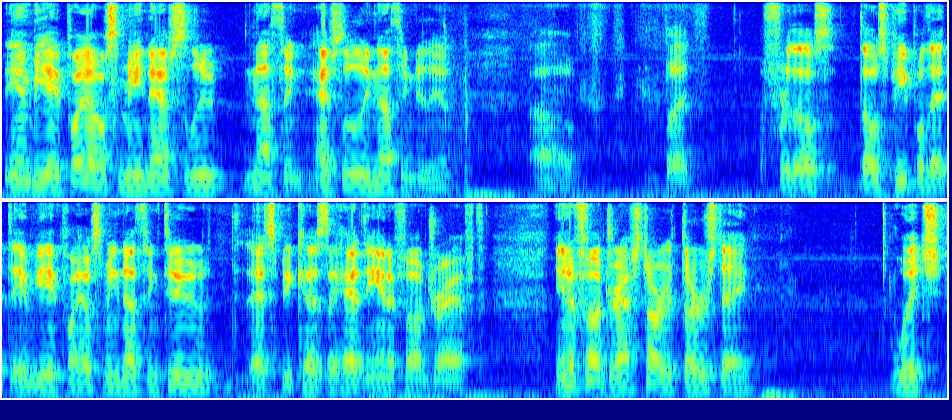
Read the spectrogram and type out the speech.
the NBA playoffs mean absolute nothing, absolutely nothing to them. Uh, but for those those people that the NBA playoffs mean nothing to, that's because they had the NFL draft. The NFL draft started Thursday, which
